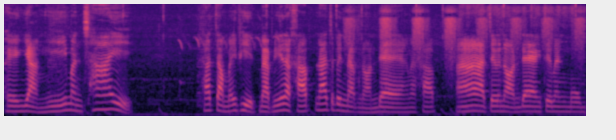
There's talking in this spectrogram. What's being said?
เพลงอย่างนี้มันใช่ ถ้าจำไม่ผิดแมปนี้แหละครับ น่าจะเป็นแมปหนอนแดงนะครับ อ่า เจอหนอนแดง เจอแมงมุม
